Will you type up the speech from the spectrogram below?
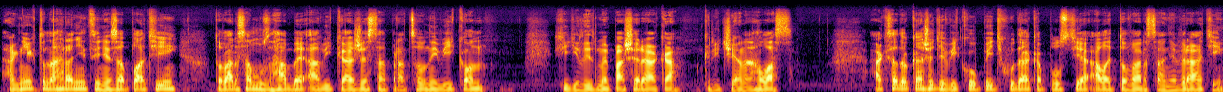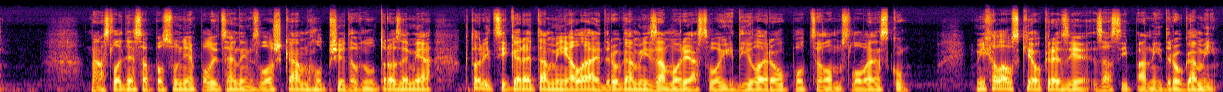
Ak niekto na hranici nezaplatí, tovar sa mu zhabe a vykáže sa pracovný výkon. Chytili sme pašeráka, kričia na hlas. Ak sa dokážete vykúpiť, chudáka pustia, ale tovar sa nevráti. Následne sa posunie policajným zložkám hlbšie do vnútrozemia, ktorí cigaretami, ale aj drogami zamoria svojich dílerov po celom Slovensku. Michalovský okres je zasypaný drogami.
